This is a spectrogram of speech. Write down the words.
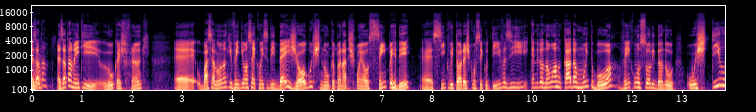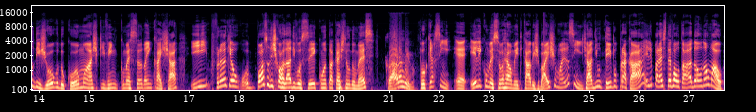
Exata- exatamente, Lucas, Frank. É, o Barcelona que vem de uma sequência de 10 jogos no Campeonato Espanhol sem perder, 5 vitórias consecutivas e, querendo ou não, uma arrancada muito boa. Vem consolidando o estilo de jogo do Como, acho que vem começando a encaixar. E, Frank, eu, eu posso discordar de você quanto à questão do Messi? Claro, amigo. Porque assim, é, ele começou realmente cabisbaixo, mas assim, já de um tempo pra cá, ele parece ter voltado ao normal.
